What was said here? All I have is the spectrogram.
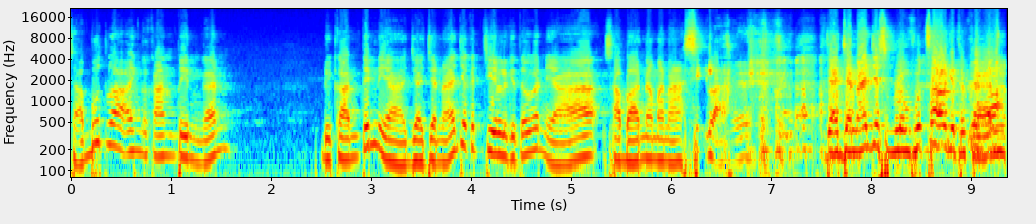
Cabut lah aing ke kantin kan. Di kantin ya jajan aja kecil gitu kan ya sabana sama nasi lah. jajan aja sebelum futsal gitu kan.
